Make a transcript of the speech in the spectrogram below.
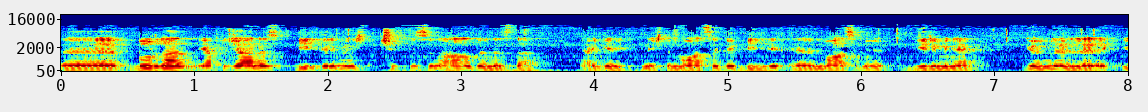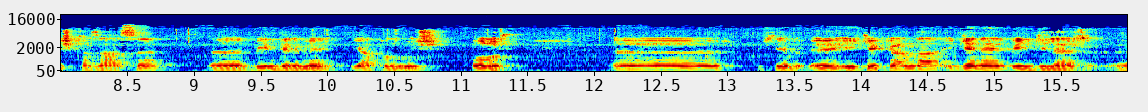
Ee, buradan yapacağınız bildirimin çıktısını aldığınızda yani gerektiğinde işte muhasebe bildi, e, muhasebe birimine gönderilerek iş kazası e, bildirimi yapılmış olur. Ee, işte e, ilk ekranda genel bilgiler, e,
